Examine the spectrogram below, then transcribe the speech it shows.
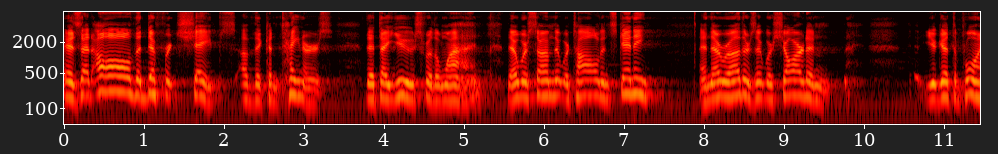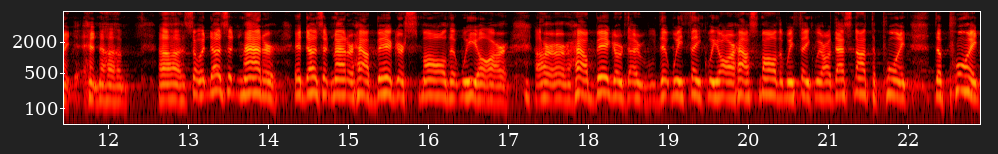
is that all the different shapes of the containers that they used for the wine. There were some that were tall and skinny, and there were others that were short and you get the point. And uh, uh, so it doesn't matter. It doesn't matter how big or small that we are, or, or how big or th- that we think we are, how small that we think we are. That's not the point. The point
